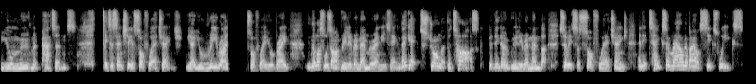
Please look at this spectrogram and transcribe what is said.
your movement patterns, it's essentially a software change. Yeah, you're rewriting software, your brain. The muscles aren't really remember anything. They get strong at the task, but they don't really remember. So it's a software change. And it takes around about six weeks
